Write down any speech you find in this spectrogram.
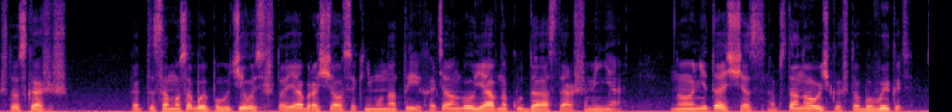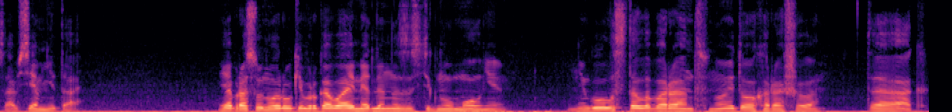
Что скажешь?» Как-то само собой получилось, что я обращался к нему на «ты», хотя он был явно куда старше меня. Но не та сейчас обстановочка, чтобы выкать. Совсем не та. Я просунул руки в рукава и медленно застегнул молнию. «Не гулсто, лаборант, но и то хорошо. Так...»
